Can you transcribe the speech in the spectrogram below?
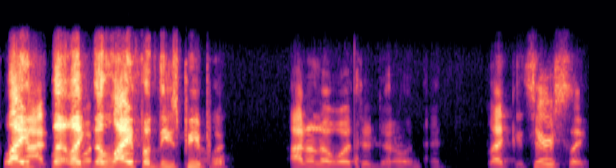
what- life, I don't know like what- the life of these people. I don't know what they're doing. Man. Like seriously,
